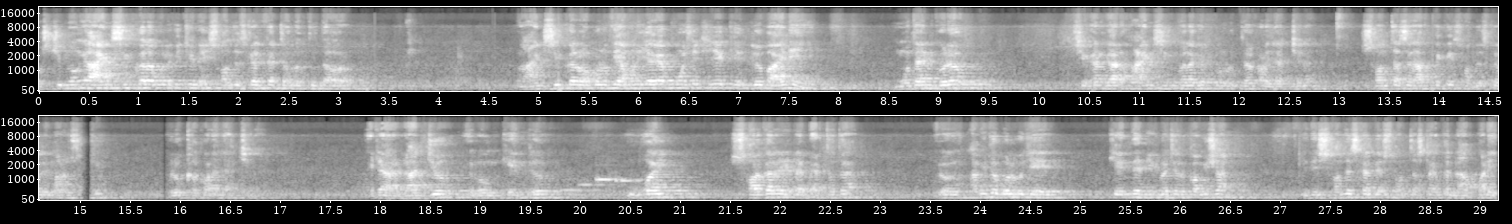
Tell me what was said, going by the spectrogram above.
পশ্চিমবঙ্গে আইন শৃঙ্খলা বলে কিছু নেই সন্দেশকারিতা চলন্ত দেওয়ার আইন শৃঙ্খলার অবনতি এমন জায়গায় পৌঁছেছে যে কেন্দ্রীয় বাহিনী মোতায়েন করেও সেখানকার আইন শৃঙ্খলাকে পুনরুদ্ধার করা যাচ্ছে না। সন্ত্রাসের হাত থেকে সন্দেশকারী মানুষকে রক্ষা করা যাচ্ছে না। এটা রাজ্য এবং কেন্দ্র উভয় সরকারের এটা ব্যর্থতা। এবং আমি তো বলব যে কেন্দ্রের নির্বাচন কমিশন যদি সন্দেশকারীদের সন্ত্রাস টাকাতে না পারে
